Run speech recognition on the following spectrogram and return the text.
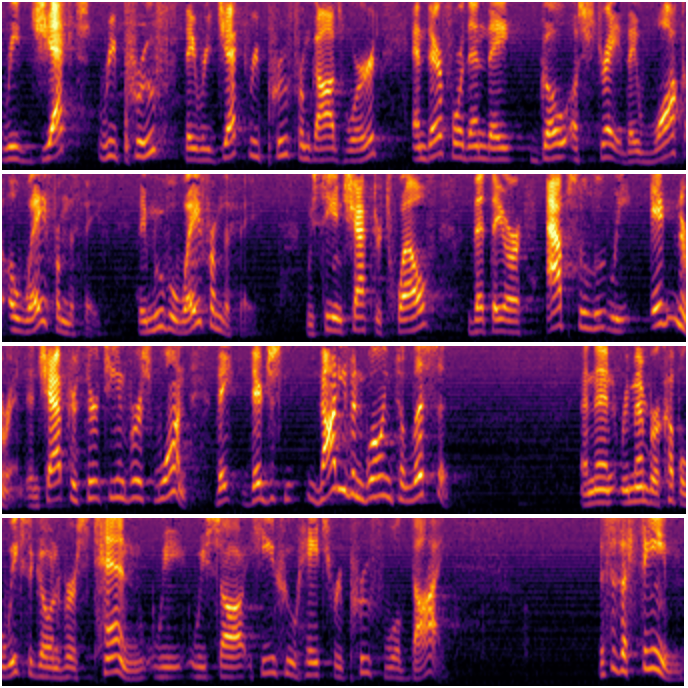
reject reproof, they reject reproof from God's word, and therefore then they go astray. They walk away from the faith, they move away from the faith. We see in chapter 12 that they are absolutely ignorant. In chapter 13, verse 1, they, they're just not even willing to listen. And then remember, a couple weeks ago in verse 10, we, we saw, He who hates reproof will die. This is a theme.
